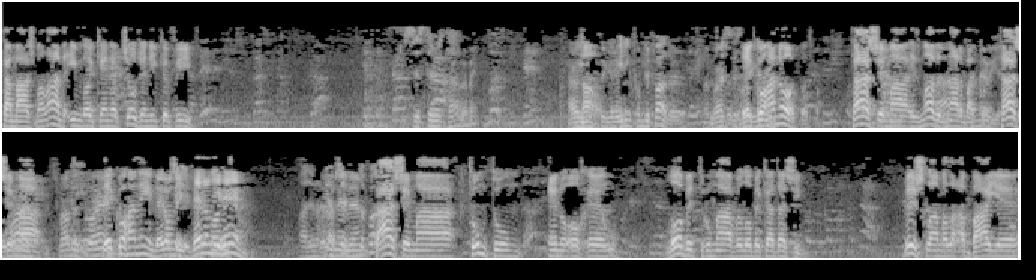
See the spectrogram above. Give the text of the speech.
Kamash malan. Even though he can't have children, he could feed. sisters, no, Rabbi? How's No. he gonna- Eating from the father. The They're second? kohanot. Tashema. His mother's not about kohen. Tashema. His father's Kohen. They're kohanim. They don't need. They don't need him. Ah, they don't They have don't sex need with the them. father. תשמע טומטום אינו אוכל לא בתרומה ולא בקדשים. בשלמה לאביי,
